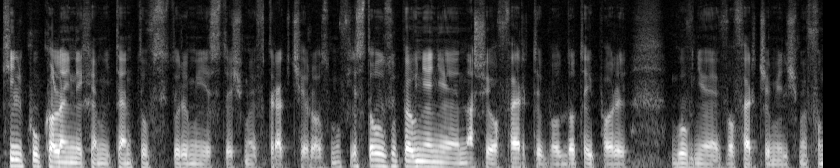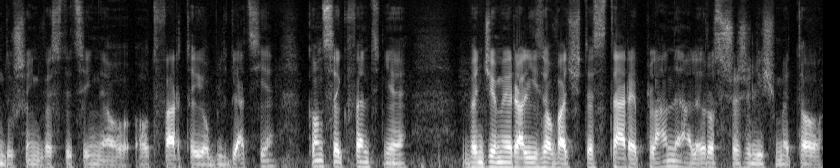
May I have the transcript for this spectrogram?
kilku kolejnych emitentów, z którymi jesteśmy w trakcie rozmów. Jest to uzupełnienie naszej oferty, bo do tej pory głównie w ofercie mieliśmy fundusze inwestycyjne o, o otwarte i obligacje. Konsekwentnie będziemy realizować te stare plany, ale rozszerzyliśmy to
